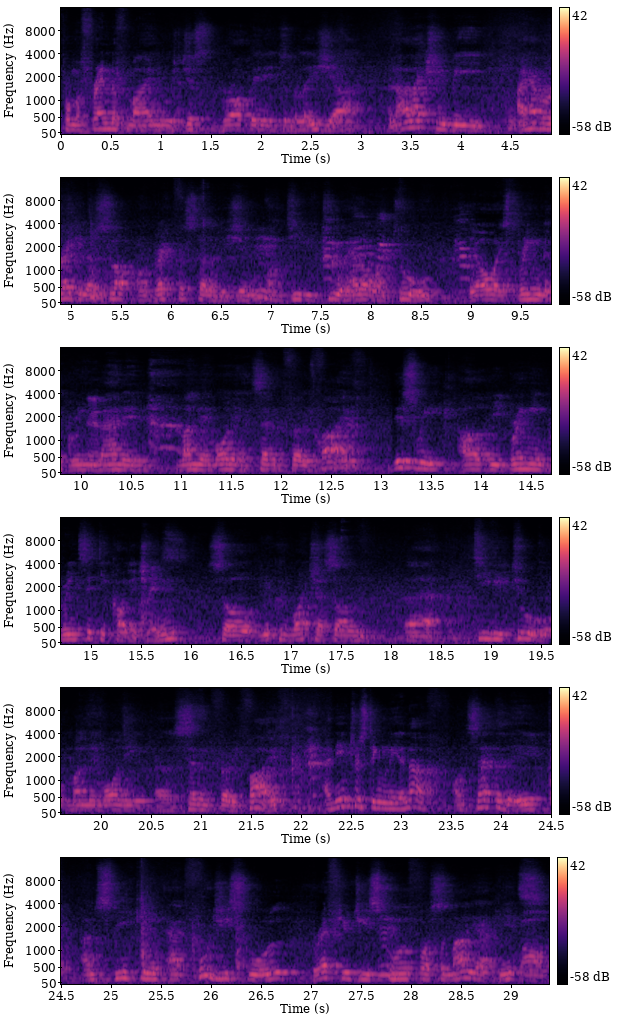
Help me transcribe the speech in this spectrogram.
from a friend of mine who's just brought it into Malaysia. And I'll actually be, I have a regular slot on breakfast television on TV2, Hello on 2. They always bring the Green Yeah. Man in Monday morning at 7.35. This week I'll be bringing Green City College in, so you can watch us on uh, TV2 Monday morning, uh, 7:35. And interestingly enough, on Saturday, I'm speaking at Fugee School, refugee school for Somalia kids. Wow.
